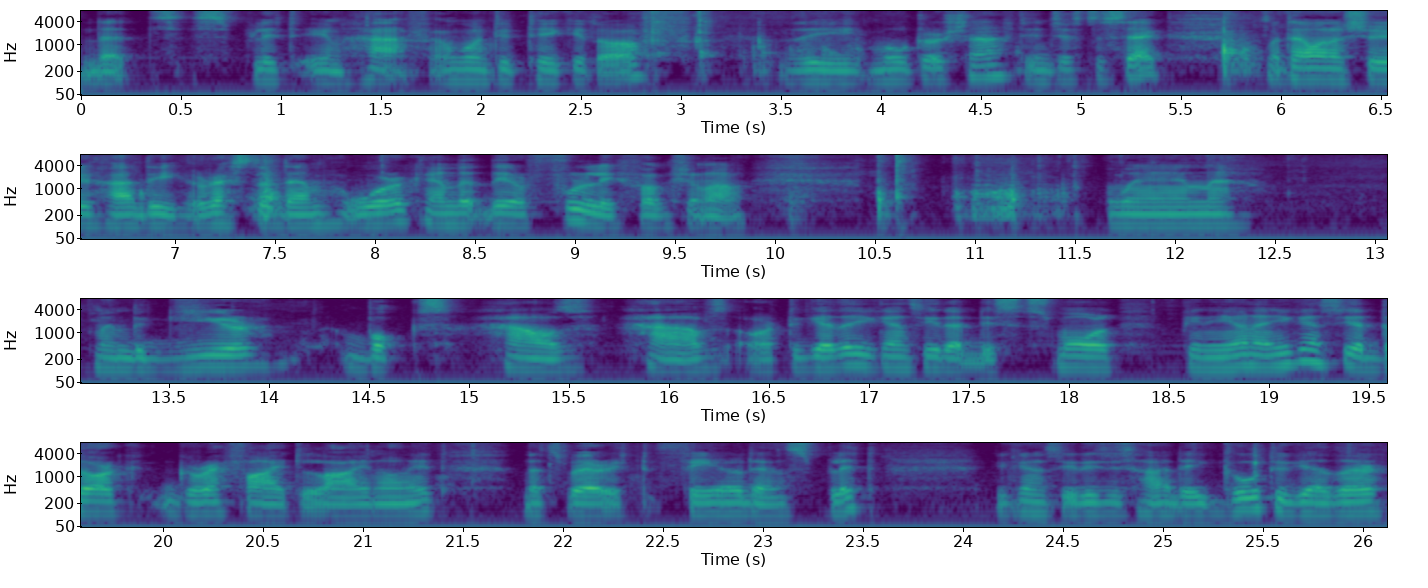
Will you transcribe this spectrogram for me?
that's split in half. I'm going to take it off the motor shaft in just a sec but I want to show you how the rest of them work and that they are fully functional. When when the gear box house halves are together you can see that this small pinion and you can see a dark graphite line on it that's where it failed and split. You can see this is how they go together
